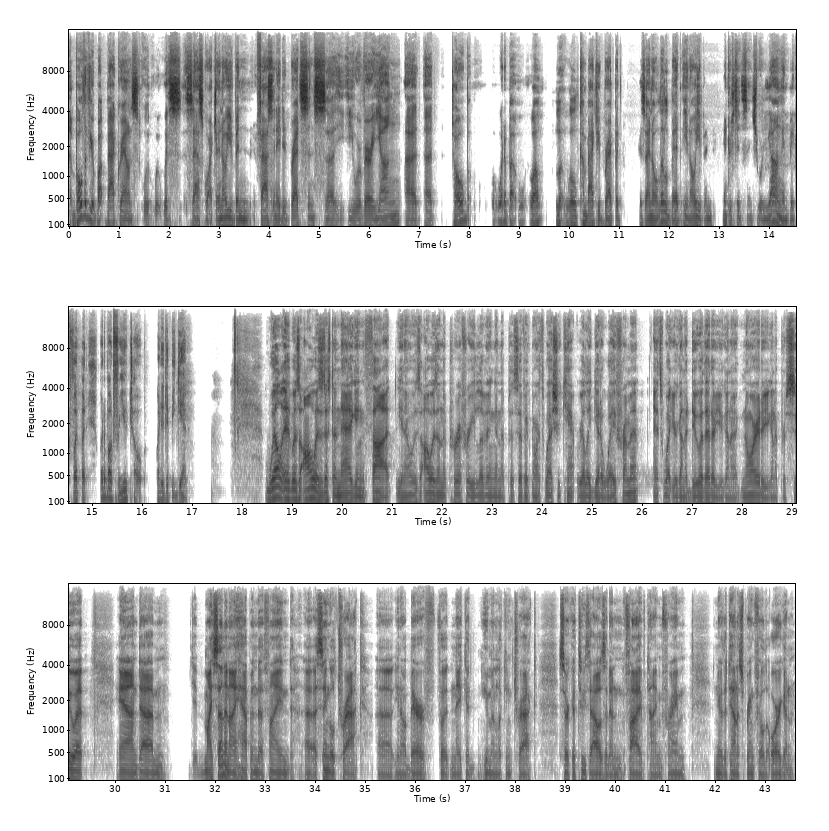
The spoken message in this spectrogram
both of your backgrounds with Sasquatch? I know you've been fascinated, Brett, since uh, you were very young. Uh, uh, Tobe, what about? Well, we'll come back to you, Brett, but because I know a little bit, you know, you've been interested since you were young in Bigfoot. But what about for you, Tobe? When did it begin? Well, it was always just a nagging thought. You know, it was always in the periphery, living in the Pacific Northwest. You can't really get away from it. It's what you're going to do with it. Are you going to ignore it? Are you going to pursue it? And um, my son and I happened to find a, a single track, uh, you know, a barefoot, naked, human-looking track, circa 2005 time frame, near the town of Springfield, Oregon.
